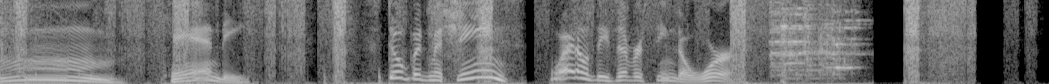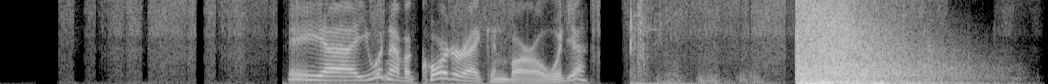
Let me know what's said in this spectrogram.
Mmm, candy. Stupid machines! Why don't these ever seem to work? Hey, uh, you wouldn't have a quarter I can borrow, would ya?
